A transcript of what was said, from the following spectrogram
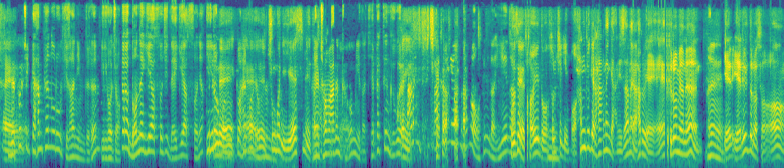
근데 네. 솔직히 한편으로 기사님들은 이거죠. 야, 너네 계약서지 내 계약서냐? 이런 네, 건또할 말이 네, 없는 거. 충분히 이해했습니다. 네, 저 말은 네. 그겁니다. 제 팩트는 그거예요. 아이, 다른 제가- 다른 이유는 상관없습니다. 이해는. 보세요. 저희도 음. 솔직히 뭐 한두 개를 하는 게 아니잖아요, 하루에. 그러면은 네. 예, 예를 들어서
